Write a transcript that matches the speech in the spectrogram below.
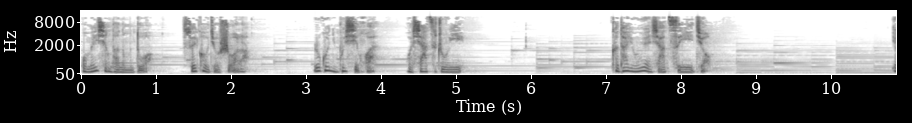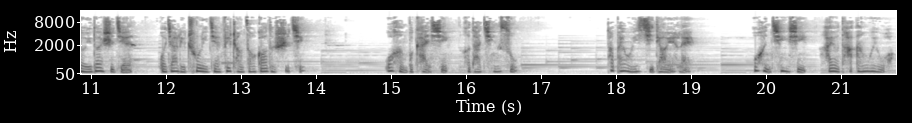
我没想到那么多，随口就说了，如果你不喜欢，我下次注意。可他永远瑕疵依旧。有一段时间，我家里出了一件非常糟糕的事情，我很不开心，和他倾诉，他陪我一起掉眼泪，我很庆幸还有他安慰我。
